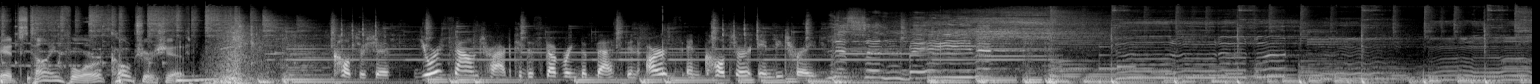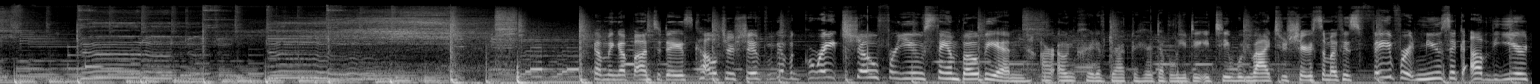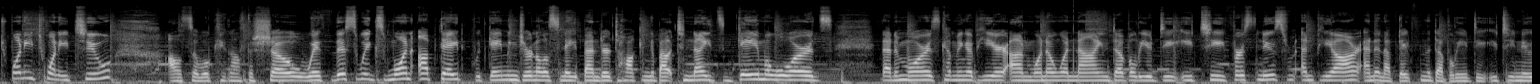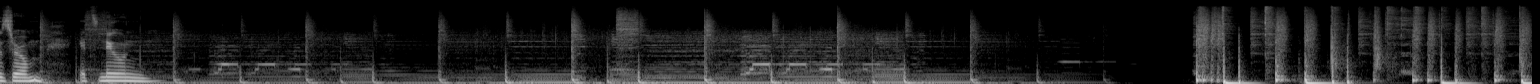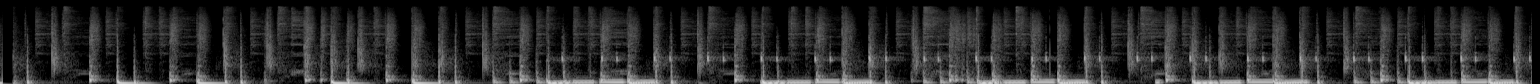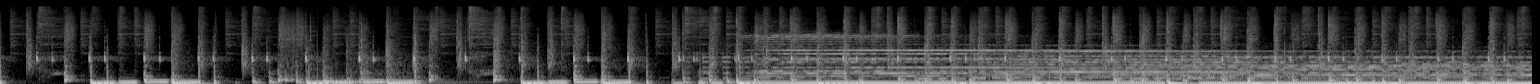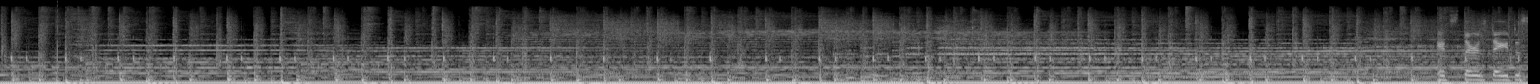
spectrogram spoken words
It's time for Culture Shift. Culture Shift, your soundtrack to discovering the best in arts and culture in Detroit. Listen, Coming up on today's Culture Shift, we have a great show for you. Sam Bobian, our own creative director here at WDET, will be by to share some of his favorite music of the year 2022. Also, we'll kick off the show with this week's One Update with gaming journalist Nate Bender talking about tonight's Game Awards. That and more is coming up here on 1019 WDET. First news from NPR and an update from the WDET newsroom. It's noon.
